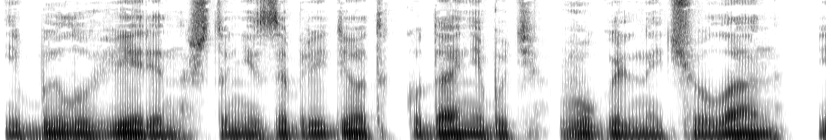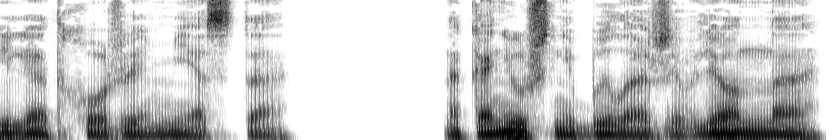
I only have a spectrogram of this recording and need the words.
и был уверен, что не забредет куда-нибудь в угольный чулан или отхожее место. На конюшне было оживленно,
